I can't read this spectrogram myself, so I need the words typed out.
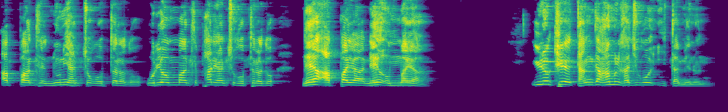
아빠한테 눈이 한쪽 없더라도 우리 엄마한테 팔이 한쪽 없더라도 내 아빠야 내 엄마야 이렇게 당당함을 가지고 있다면은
